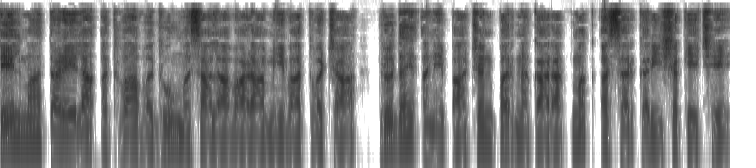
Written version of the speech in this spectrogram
તેલમાં તળેલા અથવા વધુ મસાલાવાળા મેવા ત્વચા, હૃદય અને પાચન પર નકારાત્મક અસર કરી શકે છે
